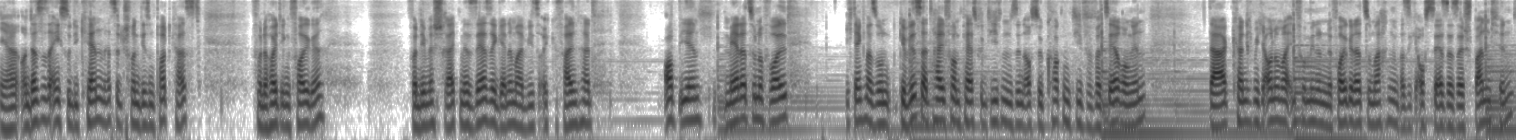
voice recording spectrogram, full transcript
Ja, und das ist eigentlich so die Kernmessage von diesem Podcast, von der heutigen Folge. Von dem her schreibt mir sehr, sehr gerne mal, wie es euch gefallen hat. Ob ihr mehr dazu noch wollt. Ich denke mal, so ein gewisser Teil von Perspektiven sind auch so kognitive Verzerrungen. Da könnte ich mich auch nochmal informieren und eine Folge dazu machen, was ich auch sehr, sehr, sehr spannend finde.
